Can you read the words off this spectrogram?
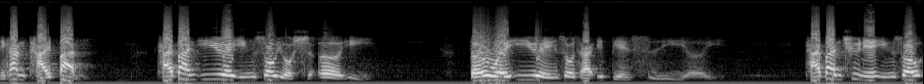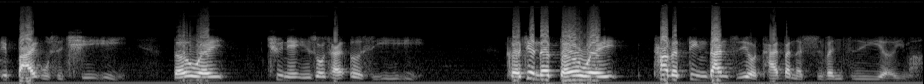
你看台办，台办一月营收有十二亿，德维一月营收才一点四亿而已。台办去年营收一百五十七亿，德维去年营收才二十一亿，可见得德维它的订单只有台办的十分之一而已嘛。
